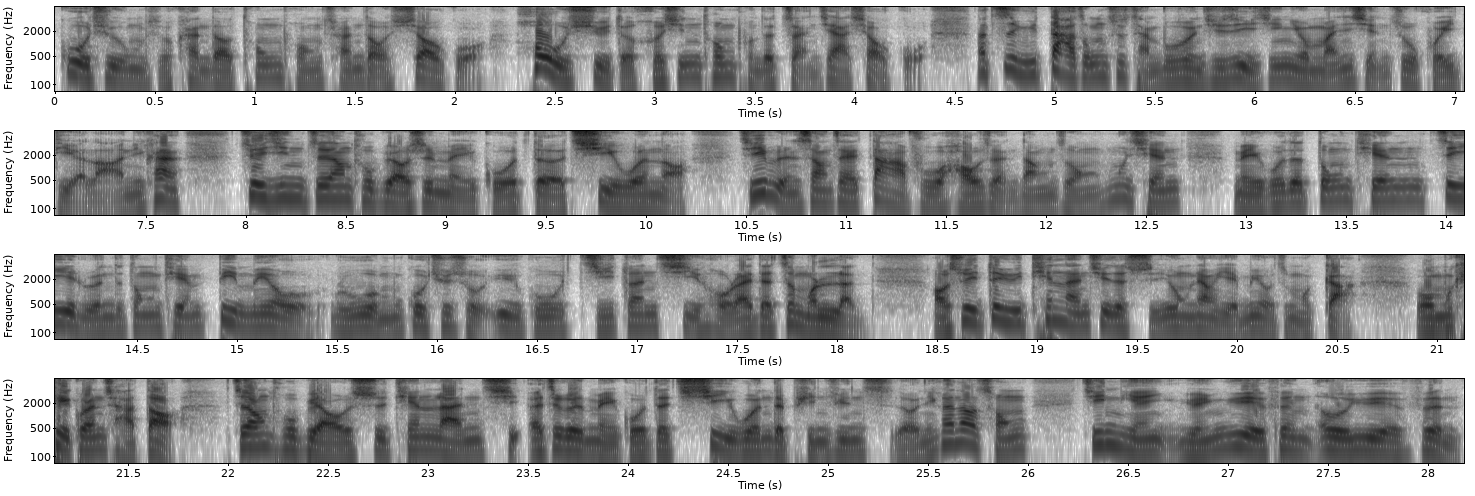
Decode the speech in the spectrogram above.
过去我们所看到通膨传导效果，后续的核心通膨的转嫁效果。那至于大宗资产部分，其实已经有蛮显著回跌了。你看最近这张图表是美国的气温哦，基本上在大幅好转当中。目前美国的冬天这一轮的冬天并没有如我们过过去所预估极端气候来得这么冷，好，所以对于天然气的使用量也没有这么尬。我们可以观察到这张图表是天然气，呃，这个美国的气温的平均值哦。你看到从今年元月份、二月份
